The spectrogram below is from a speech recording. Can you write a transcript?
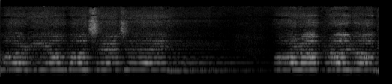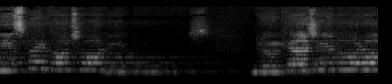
Maria Mater Dei, ora pro nobis nunc et in hora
